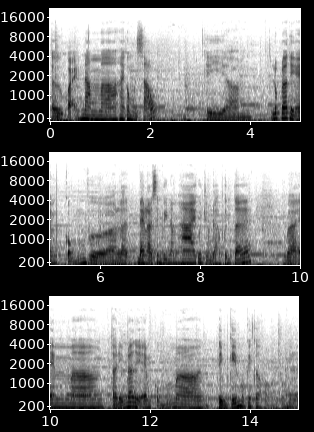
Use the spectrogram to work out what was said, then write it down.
từ khoảng năm ờ, 2016 thì ờ, lúc đó thì em cũng vừa là đang là sinh viên năm 2 của trường đại học kinh tế. Và em ờ, thời điểm đó thì em cũng ờ, tìm kiếm một cái cơ hội cũng như là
